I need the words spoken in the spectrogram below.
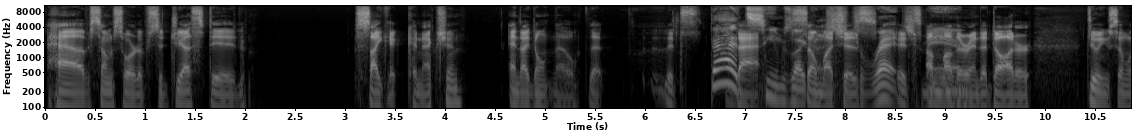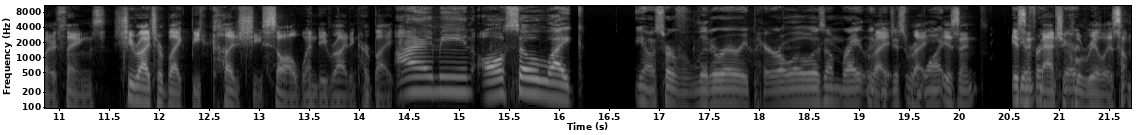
have some sort of suggested psychic connection, and I don't know that it's That seems like so a much as stretch, it's a mother and a daughter doing similar things. She rides her bike because she saw Wendy riding her bike. I mean, also like, you know, sort of literary parallelism, right? Like you right, just right. want. isn't isn't magical realism,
